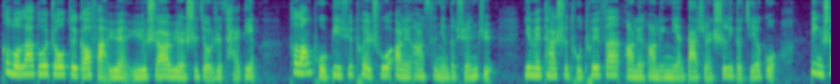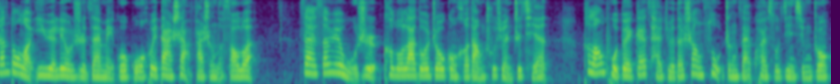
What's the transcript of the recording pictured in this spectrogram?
科罗拉多州最高法院于十二月十九日裁定，特朗普必须退出二零二四年的选举，因为他试图推翻二零二零年大选失利的结果，并煽动了一月六日在美国国会大厦发生的骚乱。在三月五日科罗拉多州共和党初选之前，特朗普对该裁决的上诉正在快速进行中。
